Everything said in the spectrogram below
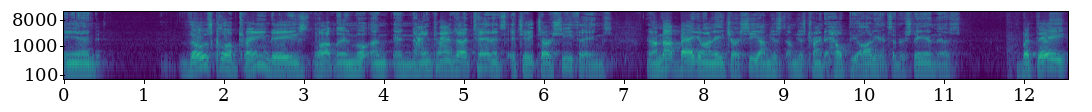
and those club training days, and, and nine times out of ten, it's it's HRC things. And I'm not bagging on HRC. I'm just I'm just trying to help the audience understand this. But they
